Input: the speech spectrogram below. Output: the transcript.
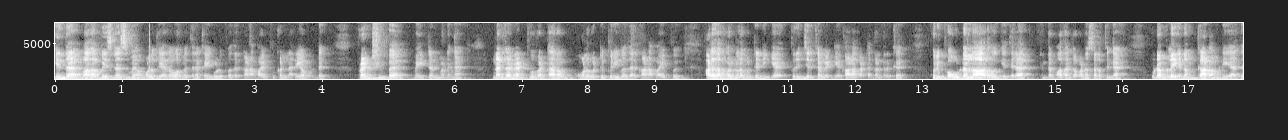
இந்த மாதம் பிஸ்னஸுமே உங்களுக்கு ஏதோ ஒரு விதத்தில் கை கொடுப்பதற்கான வாய்ப்புகள் நிறைய உண்டு. ஃப்ரெண்ட்ஷிப்பை மெயின்டைன் பண்ணுங்கள் நல்ல நட்பு வட்டாரம் உங்களை விட்டு பிரிவதற்கான வாய்ப்பு. அல்லது அவர்களை விட்டு நீங்கள் பிரிஞ்சிருக்க வேண்டிய காலகட்டங்கள் இருக்குது குறிப்பாக உடல் ஆரோக்கியத்தில் இந்த மாதம் கவனம் செலுத்துங்க. உடம்புல இனம் காண முடியாத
